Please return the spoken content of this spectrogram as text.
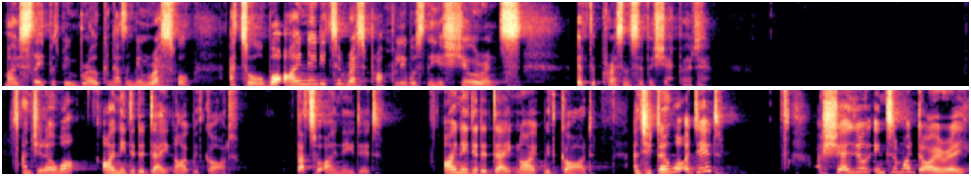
My sleep has been broken, hasn't been restful at all. What I needed to rest properly was the assurance of the presence of a shepherd. And you know what? I needed a date night with God. That's what I needed. I needed a date night with God. And you know what I did? I scheduled into my diary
